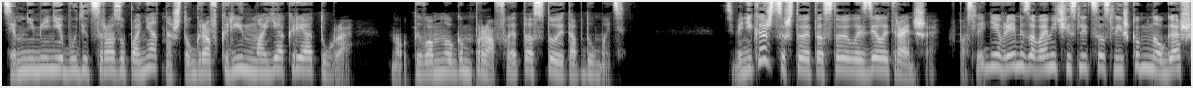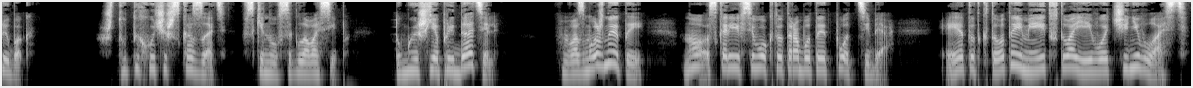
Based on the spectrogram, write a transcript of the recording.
Тем не менее, будет сразу понятно, что граф Крин — моя креатура. Но ты во многом прав, это стоит обдумать. Тебе не кажется, что это стоило сделать раньше? В последнее время за вами числится слишком много ошибок». «Что ты хочешь сказать?» — вскинулся глава СИП. «Думаешь, я предатель?» «Возможно, и ты, но, скорее всего, кто-то работает под тебя. Этот кто-то имеет в твоей вотчине власть».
